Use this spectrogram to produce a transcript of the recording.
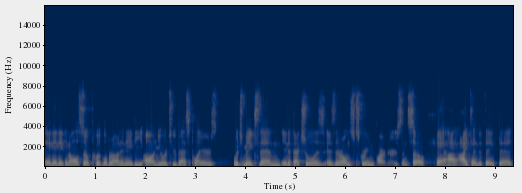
and then they can also put LeBron and AD on your two best players which makes them ineffectual as, as their own screen partners. And so I, I tend to think that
